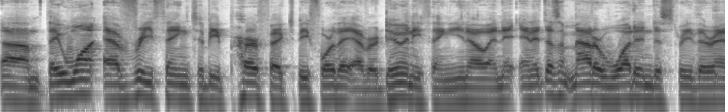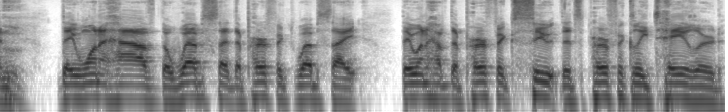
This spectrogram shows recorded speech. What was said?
um, they want everything to be perfect before they ever do anything. You know, and it, and it doesn't matter what industry they're in. They want to have the website, the perfect website. They want to have the perfect suit that's perfectly tailored,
